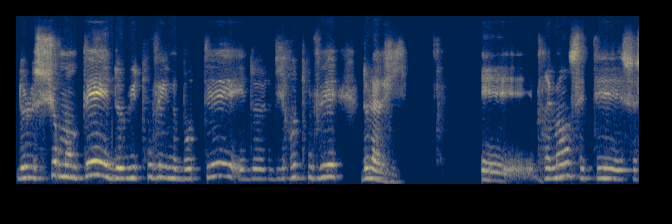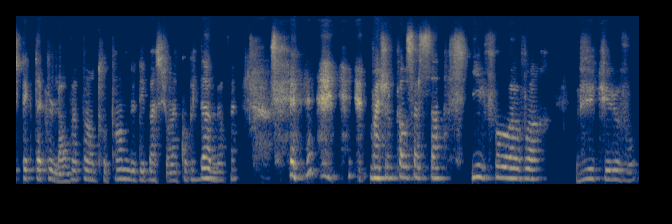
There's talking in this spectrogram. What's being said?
le surmonter et de lui trouver une beauté et d'y retrouver de la vie. Et vraiment, c'était ce spectacle-là. On ne va pas entreprendre le débat sur la corrida, mais enfin, moi je pense à ça. Il faut avoir vu tu le veau.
